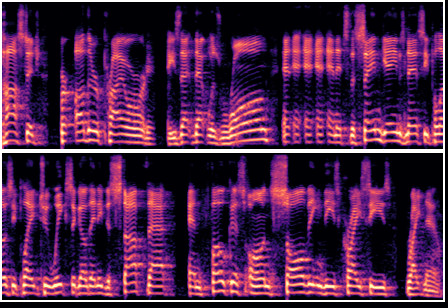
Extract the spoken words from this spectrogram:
hostage for other priorities. That that was wrong, and, and, and it's the same games Nancy Pelosi played two weeks ago. They need to stop that and focus on solving these crises right now.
